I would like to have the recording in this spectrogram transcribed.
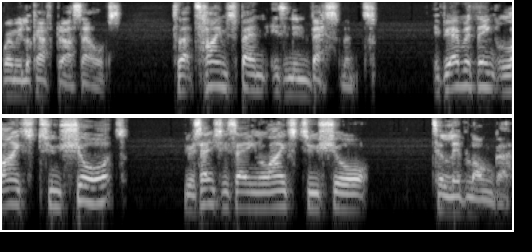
when we look after ourselves. So that time spent is an investment. If you ever think life's too short, you're essentially saying life's too short to live longer.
